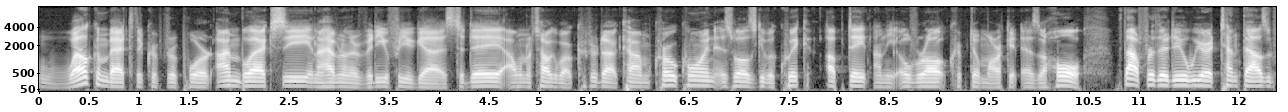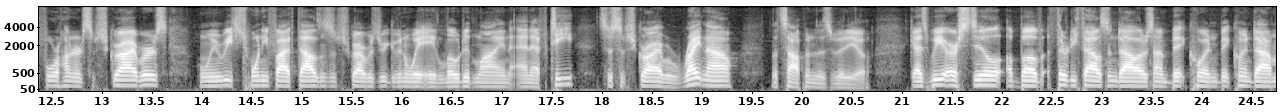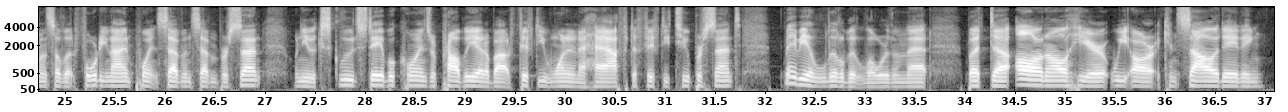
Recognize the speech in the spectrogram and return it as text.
Welcome back to the Crypto Report. I'm Blacksea and I have another video for you guys. Today I want to talk about Crypto.com CRO coin as well as give a quick update on the overall crypto market as a whole. Without further ado, we are at 10,400 subscribers. When we reach 25,000 subscribers, we're giving away a Loaded Lion NFT. So subscribe right now. Let's hop into this video. Guys, we are still above $30,000 on Bitcoin. Bitcoin dominance level at 49.77%. When you exclude stable coins, we're probably at about 51.5 to 52%, maybe a little bit lower than that. But uh, all in all here, we are consolidating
